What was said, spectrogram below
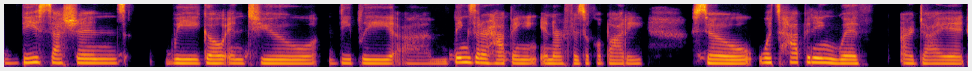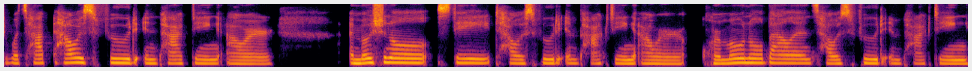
these sessions we go into deeply um, things that are happening in our physical body. So what's happening with our diet? What's hap- how is food impacting our emotional state? How is food impacting our hormonal balance? How is food impacting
